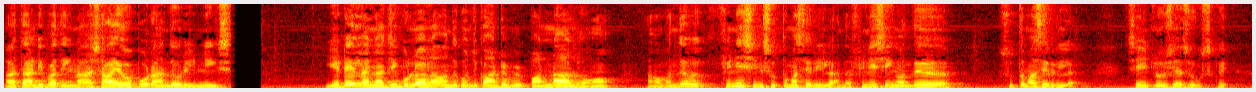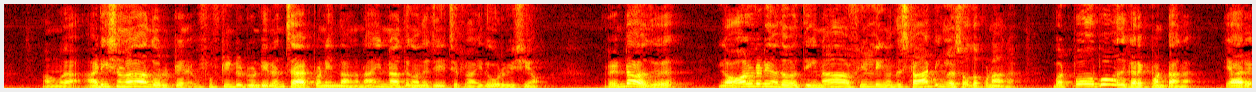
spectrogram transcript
அதை தாண்டி பார்த்தீங்கன்னா ஷாயோப்போட அந்த ஒரு இன்னிங்ஸ் இடையில நஜிபுல்லாலாம் வந்து கொஞ்சம் கான்ட்ரிபியூட் பண்ணாலும் அங்கே வந்து ஃபினிஷிங் சுத்தமாக சரியில்லை. அந்த ஃபினிஷிங் வந்து சுத்தமாக சரியில்லை. செயின்ட் லூசியா சூக்ஸ்க்கு அவங்க அடிஷ்னலாக அந்த ஒரு ten fifteen to twenty runs add பண்ணியிருந்தாங்கன்னா இன்னத்துக்கு வந்து ஜெயிச்சிருக்கலாம். இது ஒரு விஷயம். ரெண்டாவது இங்கே ஆல்ரெடி வந்து பார்த்தீங்கன்னா ஃபீல்டிங் வந்து ஸ்டார்டிங்கில் சொதப்புனாங்க. பட் போக போக அது கரெக்ட் பண்ணிட்டாங்க. யார்?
